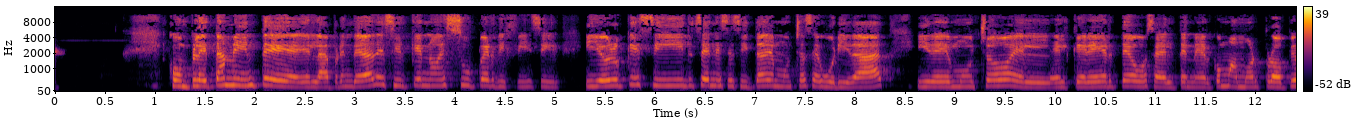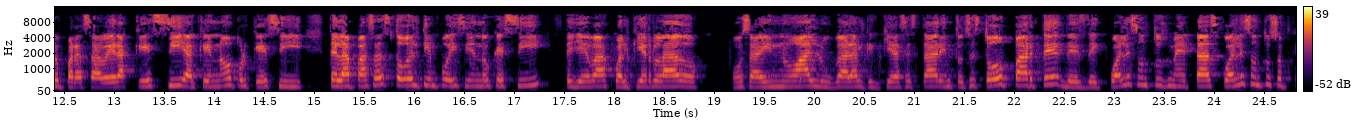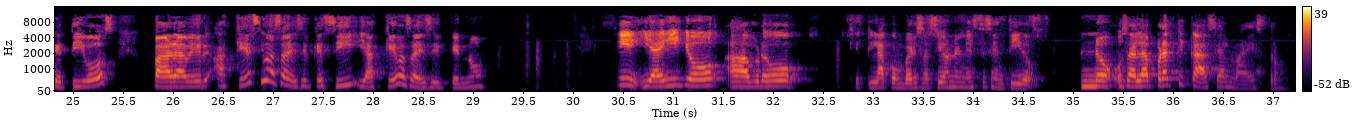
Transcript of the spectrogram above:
Completamente, el aprender a decir que no es súper difícil y yo creo que sí se necesita de mucha seguridad y de mucho el, el, quererte, o sea, el tener como amor propio para saber a qué sí, a qué no, porque si te la pasas todo el tiempo diciendo que sí, te lleva a cualquier lado, o sea, y no al lugar al que quieras estar. Entonces, todo parte desde cuáles son tus metas, cuáles son tus objetivos para ver a qué sí vas a decir que sí y a qué vas a decir que no. Sí, y ahí yo abro la conversación en este sentido. No, o sea, la práctica hace al maestro.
